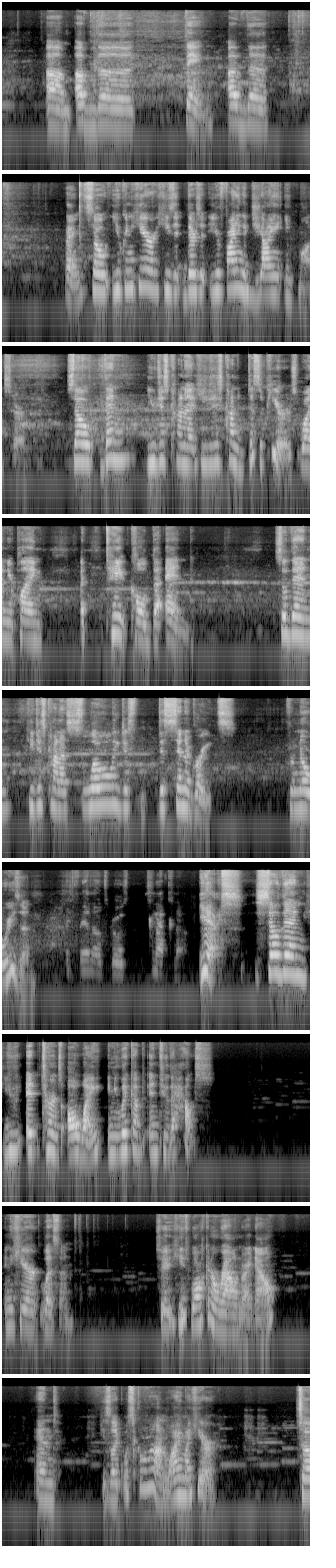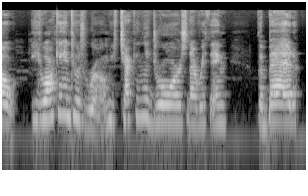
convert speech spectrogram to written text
um of the thing of the thing. So you can hear he's there's a, you're fighting a giant ink monster. So then you just kind of he just kind of disappears when you're playing a tape called The End. So then he just kind of slowly just disintegrates for no reason. Like Thanos goes snap snap. Yes. So then you it turns all white and you wake up into the house. And you hear listen. So he's walking around right now. And he's like, What's going on? Why am I here? So he's walking into his room, he's checking the drawers and everything, the bed,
